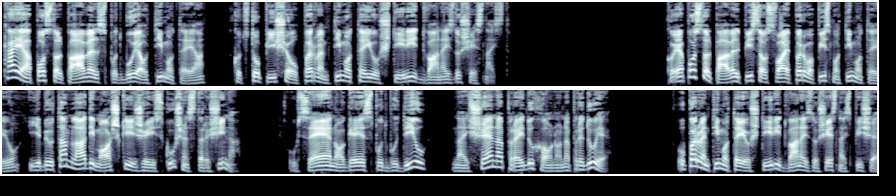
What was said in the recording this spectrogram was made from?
Kaj je apostol Pavel spodbujal Timoteja, kot to piše v 1. Timoteju 4:12-16? Ko je apostol Pavel pisal svoje prvo pismo Timoteju, je bil ta mladi moški že izkušen starešina. Vseeno ga je spodbudil, naj še naprej duhovno napreduje. V 1. Timoteju 4:12-16 piše:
